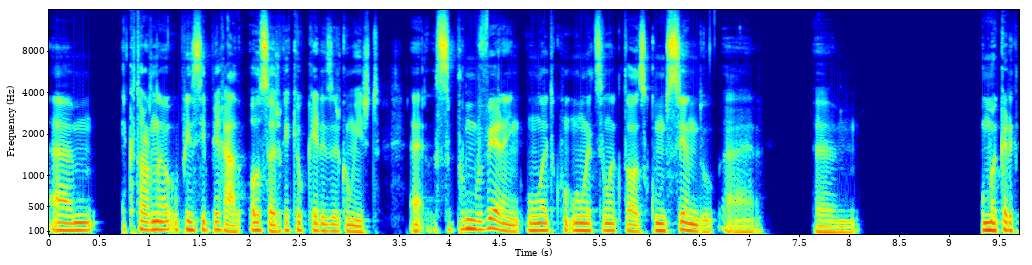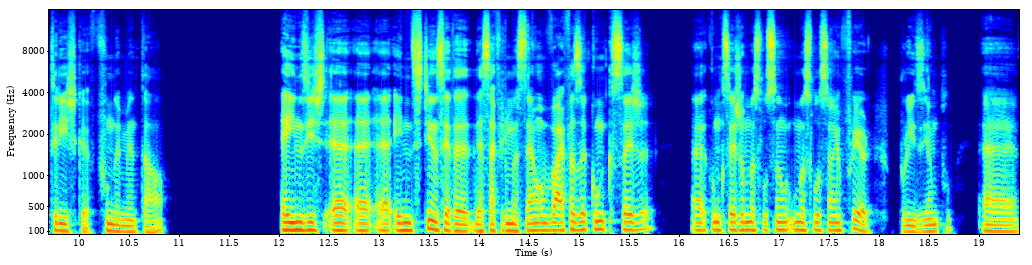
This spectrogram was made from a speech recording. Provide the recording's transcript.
um, é que torna o princípio errado. Ou seja, o que é que eu quero dizer com isto? Uh, se promoverem um leite, um leite sem lactose como sendo uh, um, uma característica fundamental, a, a, a, inexistência dessa afirmação vai fazer com que seja, uh, com que seja uma, solução, uma solução inferior. Por exemplo, uh,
